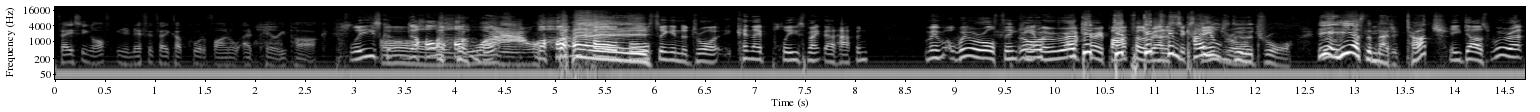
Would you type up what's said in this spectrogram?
facing off in an FFA Cup quarter-final at Perry Park. Please, the Oh, whole hot wow. the hot Hey. cold ball thing in the draw. Can they please make that happen? I mean, we were all thinking Oh, we were oh, at Perry Park for the get round Tim of 16 Cahill to draw. the draw. He, he has the magic touch. He does. We were at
